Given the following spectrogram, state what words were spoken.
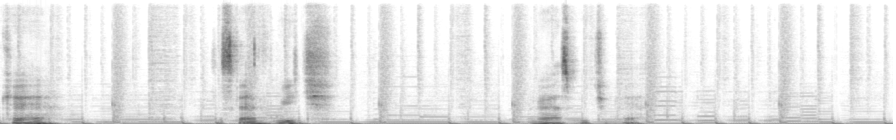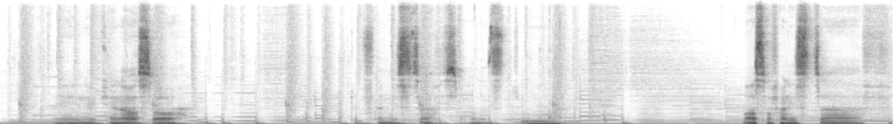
Okay. This guy have reach? Okay, has reach, okay. And we can also do funny stuff, so let's do also funny stuff,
